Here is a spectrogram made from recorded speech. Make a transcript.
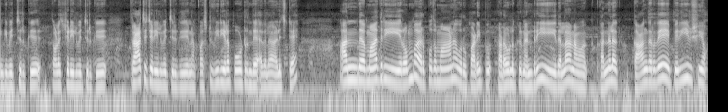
இங்கே வச்சுருக்கு. துளசி செடியில் வச்சுருக்கு. திராட்சை செடியில் வச்சுருக்கு. நான் ஃபஸ்ட்டு வீடியோலாம் போட்டிருந்தேன். அதெல்லாம் அழிச்சிட்டேன். அந்த மாதிரி ரொம்ப அற்புதமான ஒரு படைப்பு. கடவுளுக்கு நன்றி. இதெல்லாம் நம்ம கண்ணில் காங்கிறதே பெரிய விஷயம்.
